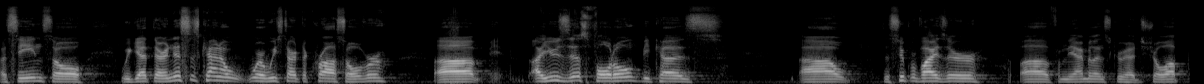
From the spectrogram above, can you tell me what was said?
a scene. So we get there, and this is kind of where we start to cross over. Uh, I use this photo because uh, the supervisor uh, from the ambulance crew had show up,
